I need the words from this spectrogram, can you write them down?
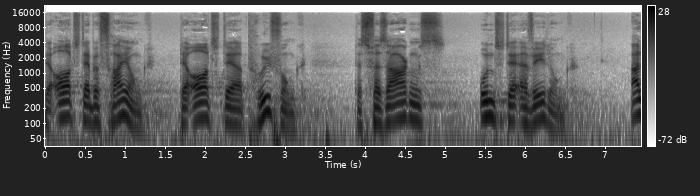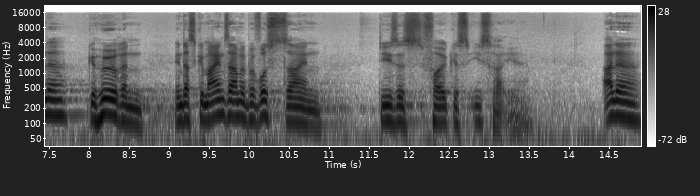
Der Ort der Befreiung, der Ort der Prüfung, des Versagens und der Erwählung. Alle gehören in das gemeinsame Bewusstsein dieses Volkes Israel. Alle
